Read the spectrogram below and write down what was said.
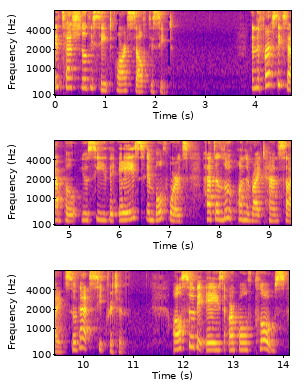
intentional deceit or self-deceit? In the first example, you'll see the A's in both words had a loop on the right-hand side, so that's secretive. Also, the A's are both close,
